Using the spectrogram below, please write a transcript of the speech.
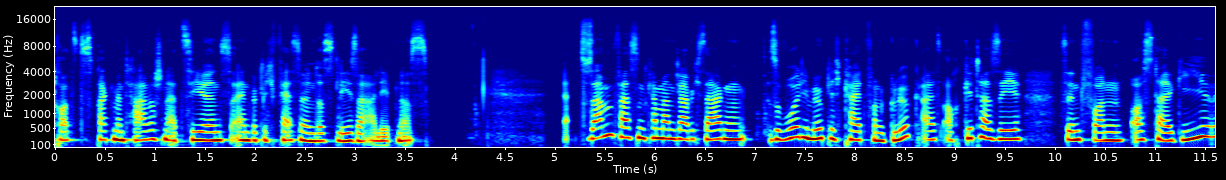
trotz des fragmentarischen Erzählens ein wirklich fesselndes Lesererlebnis. Zusammenfassend kann man, glaube ich, sagen, sowohl die Möglichkeit von Glück als auch Gittersee sind von Ostalgie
